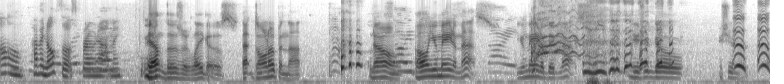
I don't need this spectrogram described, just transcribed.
Oh, having all sorts thrown at me. Yep, those are Legos. That don't open that. No. Sorry, oh, you made a mess. Sorry. You made a big mess. you should go. You should Ooh, ooh!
